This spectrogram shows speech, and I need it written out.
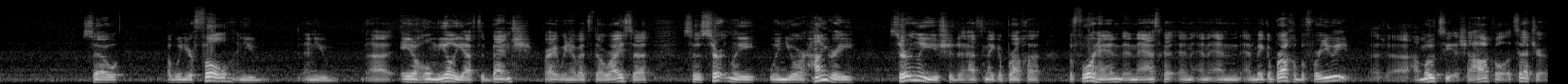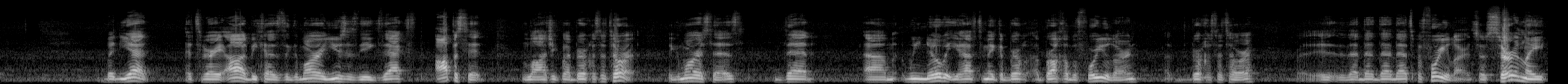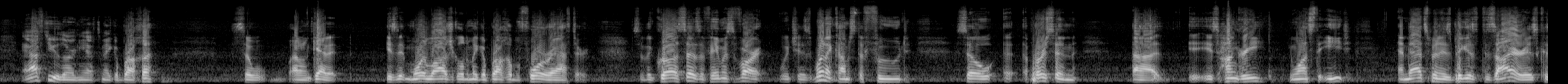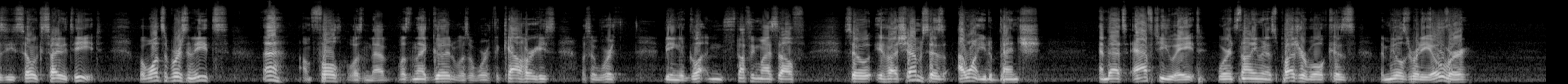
so uh, when you're full and you and you uh, ate a whole meal, you have to bench, right? We know that's doraisa. So certainly, when you're hungry, certainly you should have to make a bracha beforehand and ask and, and, and, and make a bracha before you eat a hamotzi, a shahakol, etc. But yet, it's very odd because the Gemara uses the exact opposite logic by Berachos Torah. The Gemara says that um, we know that you have to make a, bracha before you learn uh, Berachos Torah. That, that, that, that's before you learn. So certainly, after you learn, you have to make a bracha. So I don't get it. Is it more logical to make a bracha before or after? So the Gra says a famous vart, which is when it comes to food. So a, a person uh, is hungry, he wants to eat, and that's when his biggest desire is because he's so excited to eat. But once a person eats, eh, I'm full. wasn't that wasn't that good? Was it worth the calories? Was it worth being a glutton, stuffing myself? So if Hashem says, "I want you to bench," and that's after you ate, where it's not even as pleasurable because the meal's already over,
